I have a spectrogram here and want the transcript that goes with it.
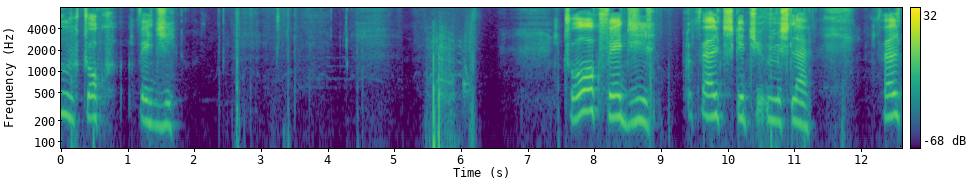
Uh, çok feci. Çok feci. Felç geçirmişler. Felç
